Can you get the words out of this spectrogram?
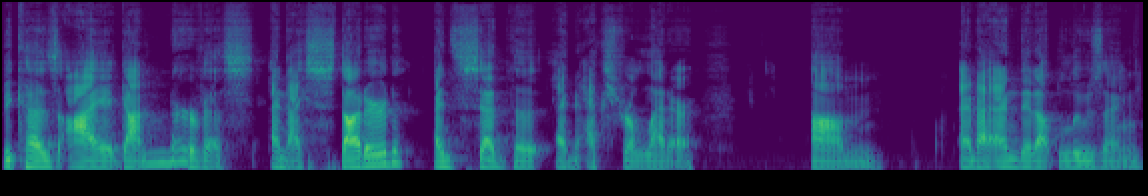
because I got nervous and I stuttered and said the an extra letter. Um and I ended up losing.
